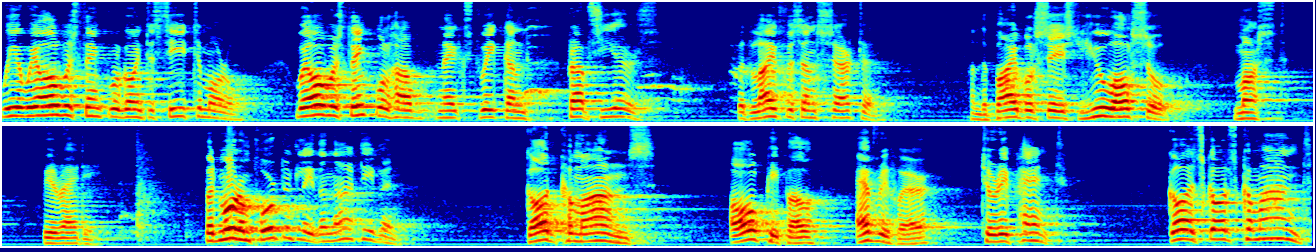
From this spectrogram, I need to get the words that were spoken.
We, we always think we're going to see tomorrow. We always think we'll have next week and perhaps years. But life is uncertain. And the Bible says you also must be ready. But more importantly than that, even, God commands all people everywhere to repent. God's God's command.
